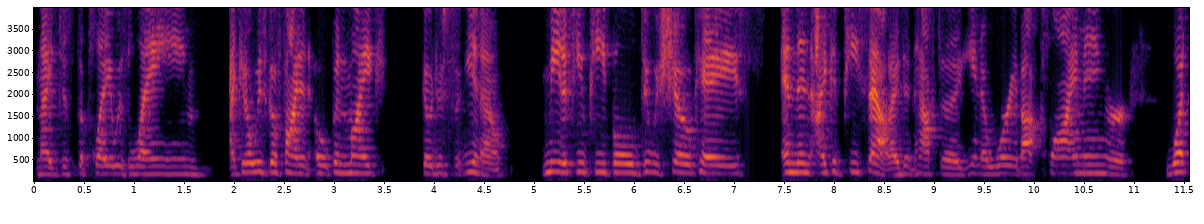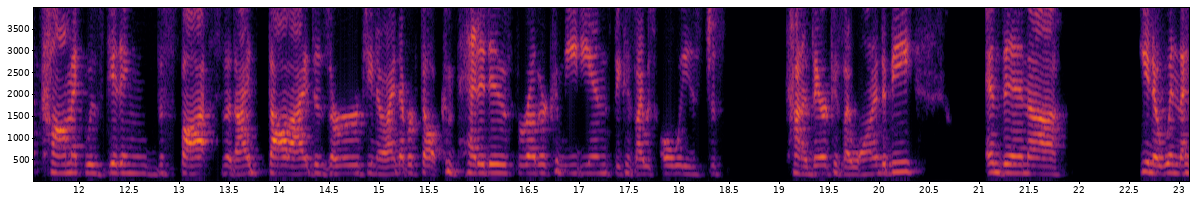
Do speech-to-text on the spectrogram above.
and I just the play was lame, I could always go find an open mic, go do some, you know, meet a few people, do a showcase, and then I could piece out. I didn't have to, you know, worry about climbing or what comic was getting the spots that I thought I deserved. You know, I never felt competitive for other comedians because I was always just kind of there because I wanted to be. And then uh you know when the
